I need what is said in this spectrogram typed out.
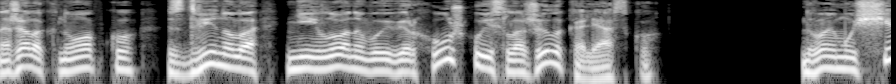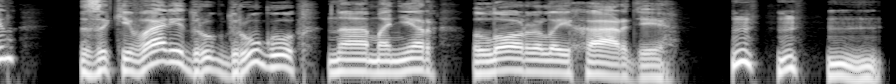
нажала кнопку, сдвинула нейлоновую верхушку и сложила коляску. Двое мужчин закивали друг другу на манер Лорела и Харди. «Хм-хм-хм»,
